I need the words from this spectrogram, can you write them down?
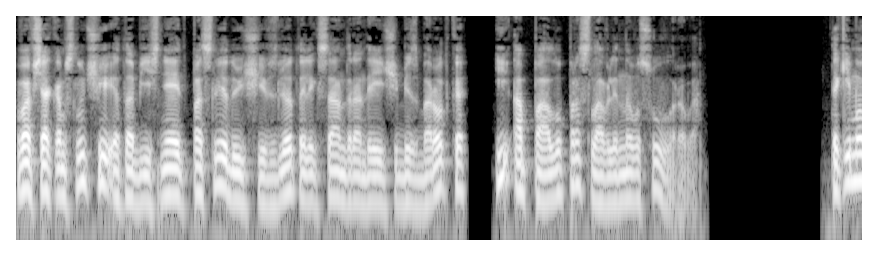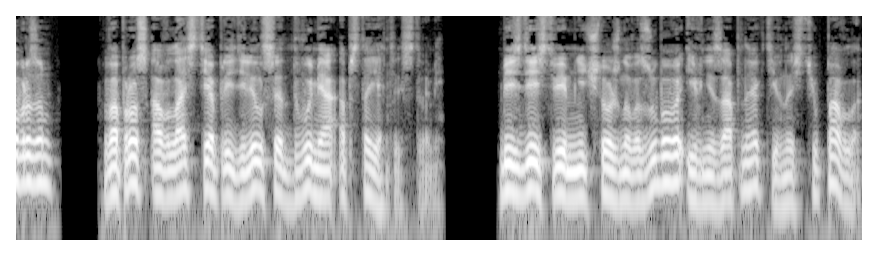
Во всяком случае, это объясняет последующий взлет Александра Андреевича Безбородка и опалу прославленного Суворова. Таким образом, вопрос о власти определился двумя обстоятельствами. Бездействием ничтожного Зубова и внезапной активностью Павла,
